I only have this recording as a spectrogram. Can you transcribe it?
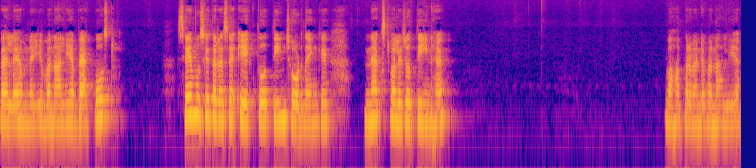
पहले हमने ये बना लिया बैक पोस्ट सेम उसी तरह से एक, दो, तीन छोड़ देंगे. नेक्स्ट वाले जो तीन है, वहाँ पर मैंने बना लिया.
